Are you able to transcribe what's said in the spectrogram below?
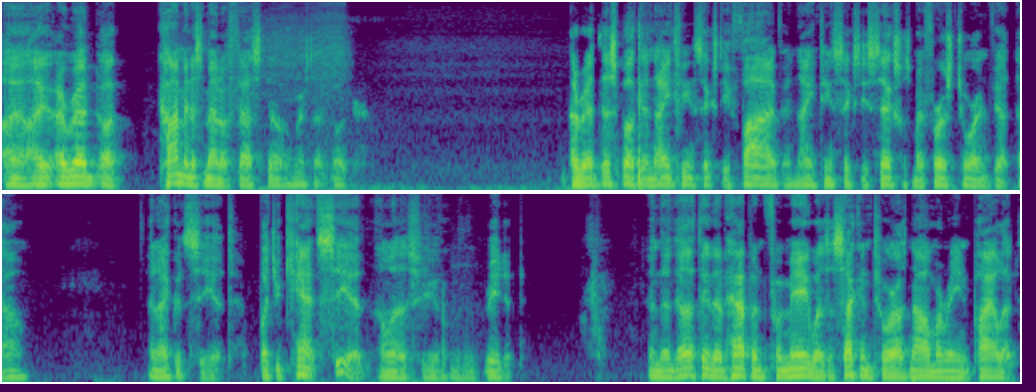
I, I read a Communist Manifesto. Where's that book? I read this book in 1965 and 1966 was my first tour in Vietnam. And I could see it. But you can't see it unless you mm-hmm. read it. And then the other thing that happened for me was a second tour. I was now a Marine pilot.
